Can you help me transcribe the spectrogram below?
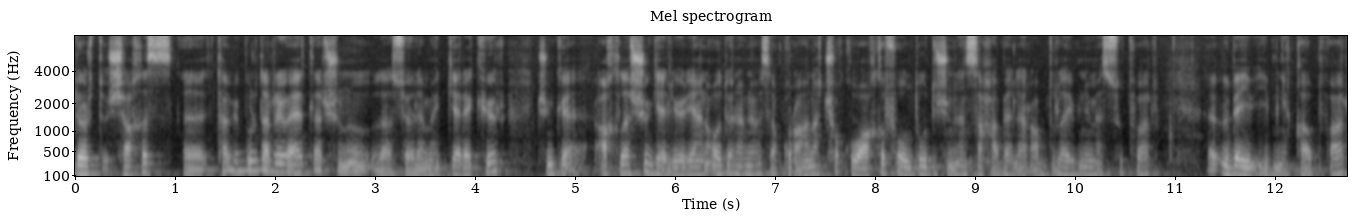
dört şahıs. E, Tabi burada rivayetler şunu da söylemek gerekiyor. Çünkü akla şu geliyor yani o dönemde mesela Kur'an'a çok vakıf olduğu düşünülen sahabeler Abdullah İbni Mesud var, e, Übey İbni Kab var.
